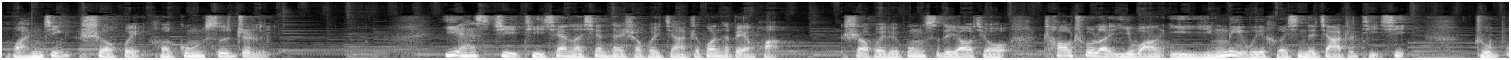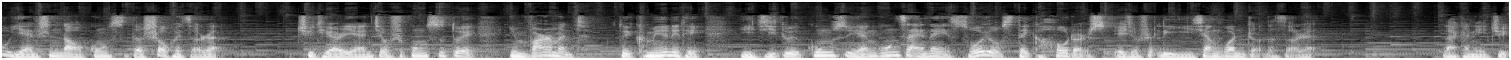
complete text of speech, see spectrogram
环境、社会和公司治理。ESG 体现了现代社会价值观的变化，社会对公司的要求超出了以往以盈利为核心的价值体系，逐步延伸到公司的社会责任。具体而言，就是公司对 environment、对 community 以及对公司员工在内所有 stakeholders，也就是利益相关者的责任。来看例句：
